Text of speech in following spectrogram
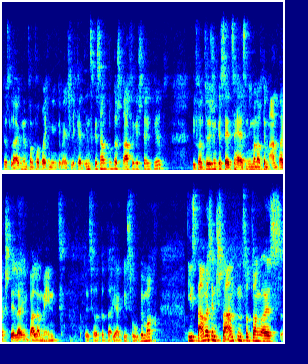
das Leugnen von Verbrechen gegen die Menschlichkeit insgesamt unter Strafe gestellt wird. Die französischen Gesetze heißen immer nach dem Antragsteller im Parlament. Das hat der Herr Guessot gemacht. Ist damals entstanden sozusagen als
